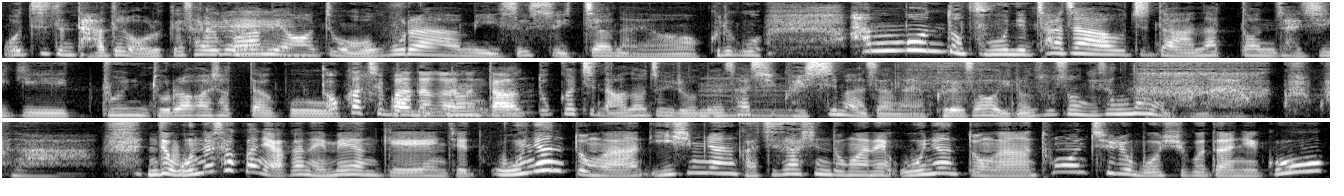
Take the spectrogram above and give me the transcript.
어쨌든 다들 어렵게 살고 그래. 하면 좀 억울함이 있을 수 있잖아요. 그리고 한 번도 부모님 찾아오지도 않았던 자식이 부모님 돌아가셨다고 똑같이 어, 받아가는 넌나 건? 음. 똑같이 나눠줘 이러면 사실 괘씸하잖아요. 그래서 이런 소송이 상당히 많아요. 그렇구나. 근데 오늘 사건이 약간 애매한 게 이제 5년 동안 20년 같이 사신 동안에 5년 동안 통원 치료 모시고 다니고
